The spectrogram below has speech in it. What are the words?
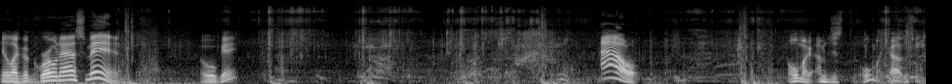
You're like a grown-ass man. Okay. Ow! Oh my, I'm just, oh my god, this one.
